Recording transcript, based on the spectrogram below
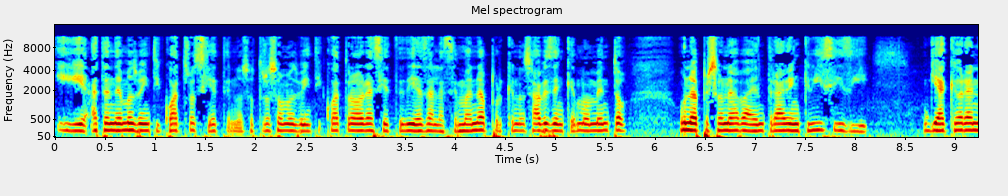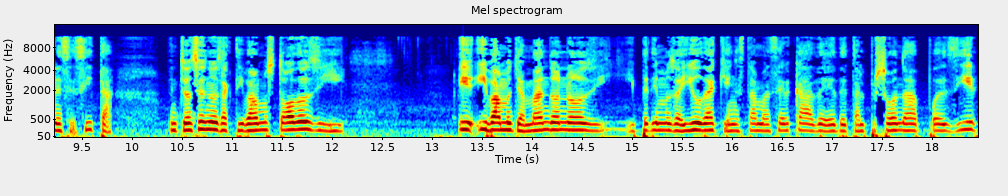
y atendemos 24/7. Nosotros somos 24 horas, 7 días a la semana porque no sabes en qué momento una persona va a entrar en crisis y, y a qué hora necesita. Entonces nos activamos todos y, y, vamos llamándonos y, pedimos ayuda a quien está más cerca de, de, tal persona. Puedes ir,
